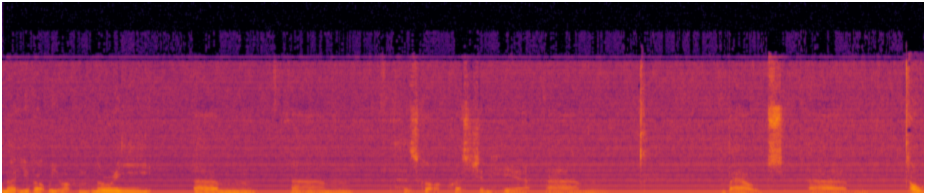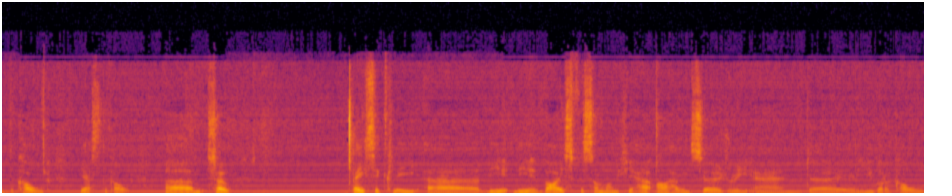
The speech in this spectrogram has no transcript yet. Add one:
you're, welcome. Marie um, has got a question here about oh the cold. Yes, the cold. so basically, uh, the the advice for someone if you ha- are having surgery and uh, you got a cold,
